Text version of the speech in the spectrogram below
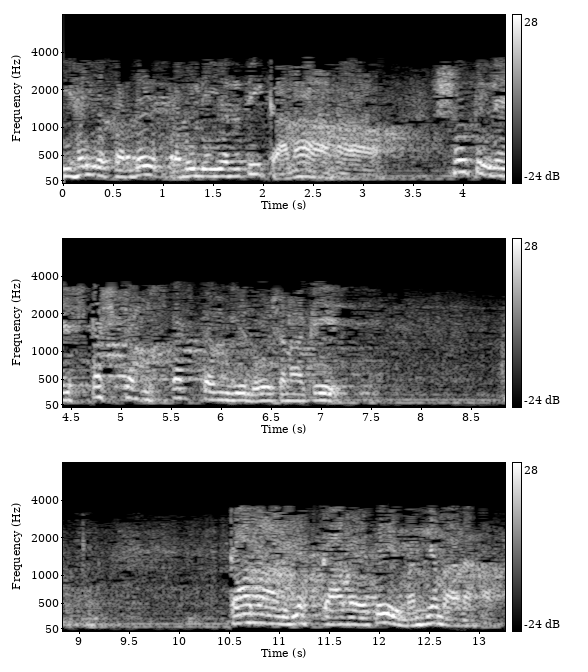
यह सर्वे प्रविलीयंती कामा। श्रुति ने स्पष्टम स्पष्टम ये घोषणा की। कामान यह कामयते मन्यमाना।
